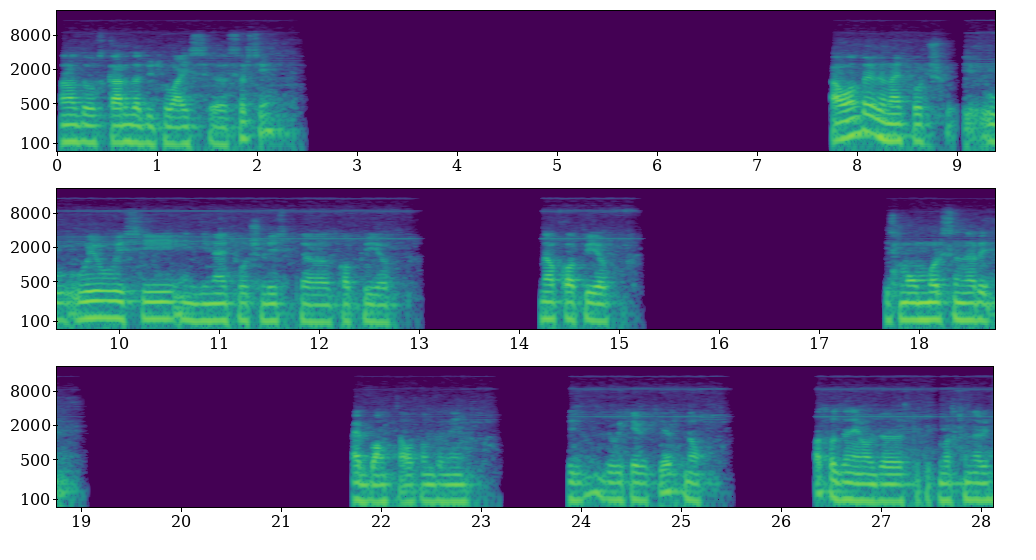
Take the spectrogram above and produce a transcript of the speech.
One of those cards that utilize uh, Cersei. I wonder the Nightwatch will we see in the Nightwatch list a copy of no copy of this small mercenary. I blanked out on the name. Is, do we have it here? No. What was the name of the stupid mercenary?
